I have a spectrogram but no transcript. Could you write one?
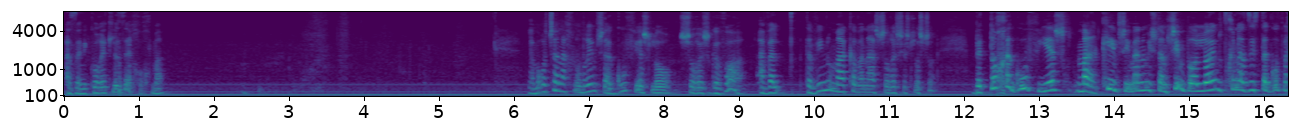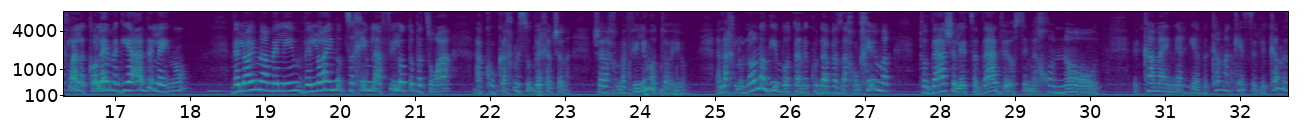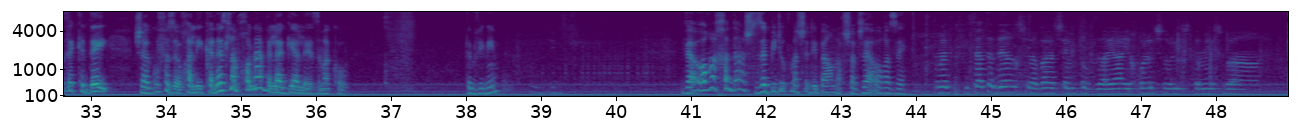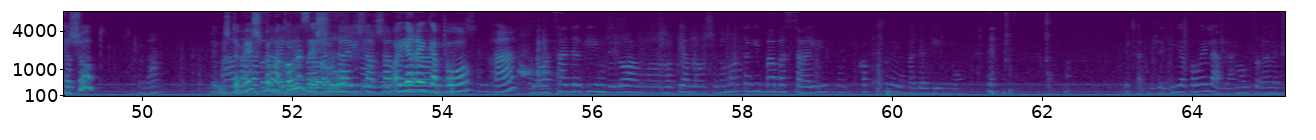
אז אני קוראת לזה חוכמה. למרות שאנחנו אומרים שהגוף יש לו שורש גבוה, אבל תבינו מה הכוונה השורש יש לו שורש. בתוך הגוף יש מרכיב שאם היינו משתמשים בו, לא היינו צריכים להזיז את הגוף בכלל, הכל היה מגיע עד אלינו, ולא היינו עמלים, ולא היינו צריכים להפעיל אותו בצורה הכל כך מסובכת שנה, שאנחנו מפעילים אותו היום. אנחנו לא נוגעים באותה נקודה, ואז אנחנו הולכים עם התודעה של עץ הדת ועושים מכונות, וכמה אנרגיה, וכמה כסף, וכמה זה כדי שהגוף הזה יוכל להיכנס למכונה ולהגיע לאיזה מקום. אתם מבינים? והאור החדש, זה בדיוק מה שדיברנו עכשיו, זה האור הזה. זאת אומרת, קפיצת הדרך של הבעל השם טוב זה היה היכולת שלו להשתמש ב... פשוט. ומה? להשתמש במקום הזה שהוא הוא היה רגע פה, אה? הוא רצה דגים ולא הרבי אמר שלא, אמר תגיד בבא סאלי, וקפצו אליו הדגים, נו. שהדגים יבואו אליו, למה הוא צריך ללכת?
